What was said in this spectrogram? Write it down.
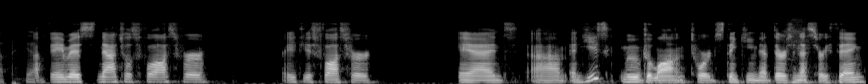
up. Yeah. a famous naturalist philosopher, atheist philosopher, and um, and he's moved along towards thinking that there's a necessary thing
